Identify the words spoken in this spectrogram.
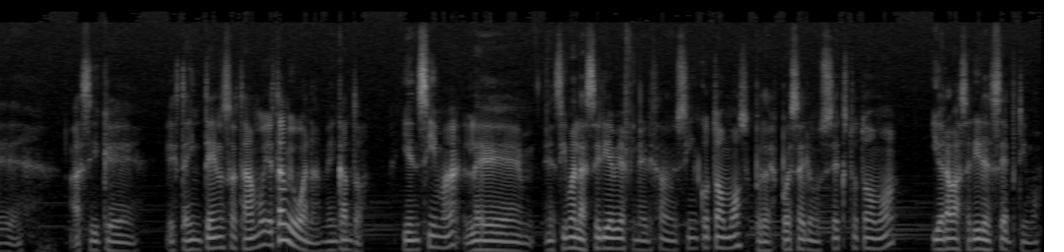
Eh, así que está intenso, está muy, está muy buena, me encantó. Y encima, le, encima la serie había finalizado en cinco tomos, pero después salió un sexto tomo y ahora va a salir el séptimo.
